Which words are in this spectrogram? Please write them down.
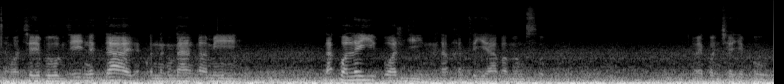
จังหวัดชัยภูมิที่นึกได้คนดังๆก็มีนักวอลเลย์ บอลหญิงนะครับ อัธยาบำรุงสุขไอคนชัยภูมิ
